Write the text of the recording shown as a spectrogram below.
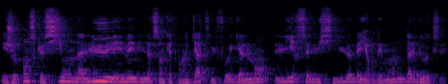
Et je pense que si on a lu et aimé 1984, il faut également lire celui-ci, Le meilleur des mondes d'Aldous Huxley.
